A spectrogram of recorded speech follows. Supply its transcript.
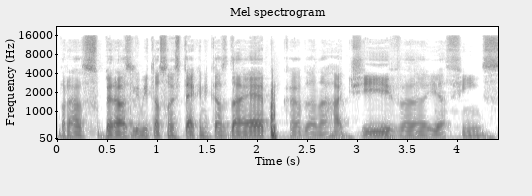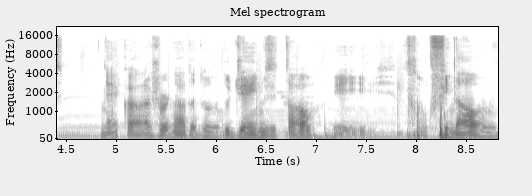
para superar as limitações técnicas da época, da narrativa e afins, né, com a jornada do, do James e tal, e o final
